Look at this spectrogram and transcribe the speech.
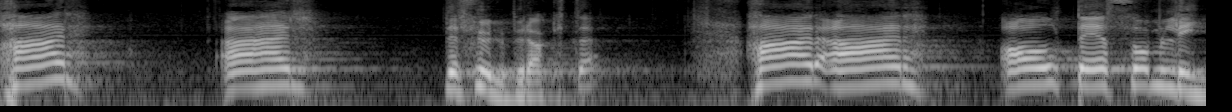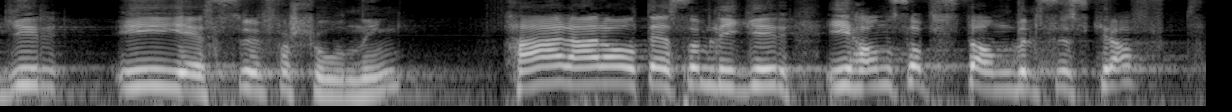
Her er det fullbrakte. Her er alt det som ligger i Jesu forsoning. Her er alt det som ligger i hans oppstandelseskraft.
